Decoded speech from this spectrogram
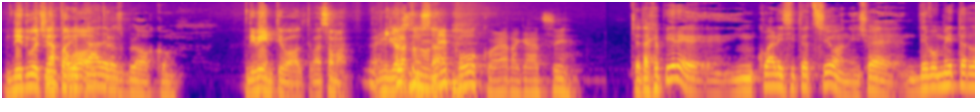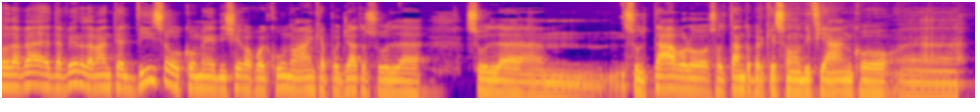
di 200 la qualità volte. dello sblocco. Di 20 volte, ma insomma, è migliorato Questo non è poco, eh, ragazzi. C'è da capire in quali situazioni, cioè devo metterlo dav- davvero davanti al viso o come diceva qualcuno anche appoggiato sul, sul, um, sul tavolo soltanto perché sono di fianco eh,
